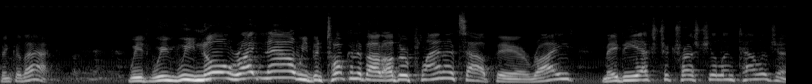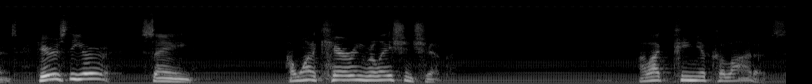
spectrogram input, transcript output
Think of that. We, we, we know right now, we've been talking about other planets out there, right? Maybe extraterrestrial intelligence. Here's the Earth saying, I want a caring relationship. I like pina coladas.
